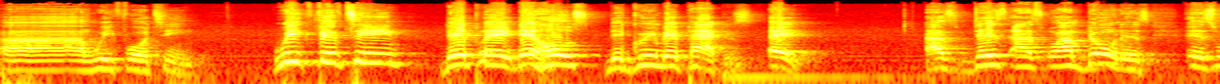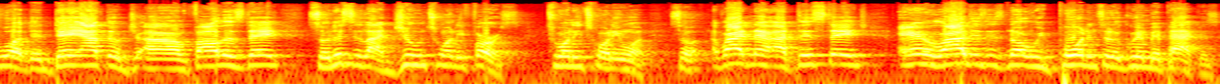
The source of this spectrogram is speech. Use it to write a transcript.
uh, on week 14. Week 15, they play, they host the Green Bay Packers. Hey, as this as what I'm doing is is what the day after um, Father's Day. So this is like June 21st. 2021. So right now at this stage, Aaron Rodgers is not reporting to the Green Bay Packers.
